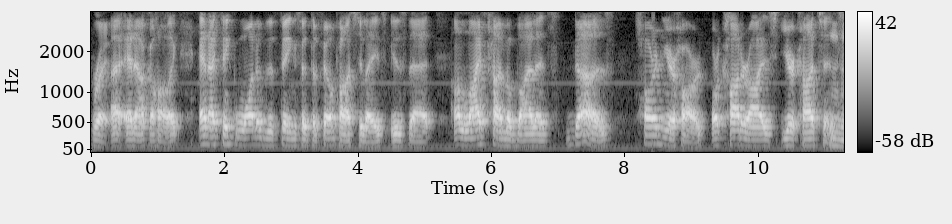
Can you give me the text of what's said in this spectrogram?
Right. uh, an alcoholic. And I think one of the things that the film postulates is that a lifetime of violence does harden your heart or cauterize your conscience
